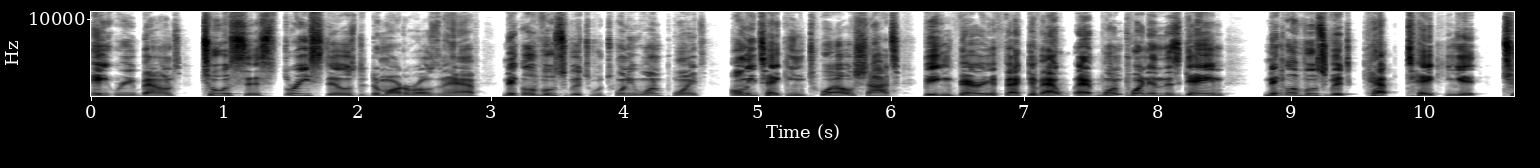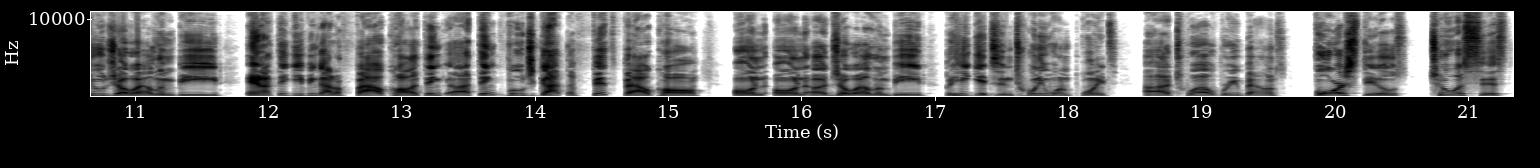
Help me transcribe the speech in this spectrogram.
eight rebounds, two assists, three steals to DeMar DeRozan have. Nikola Vucevic with 21 points, only taking 12 shots, being very effective. At, at one point in this game, Nikola Vucevic kept taking it to Joel Embiid, and I think even got a foul call. I think uh, I think Vuce got the fifth foul call on on uh, Joel Embiid, but he gets in 21 points, uh, 12 rebounds, four steals, two assists,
